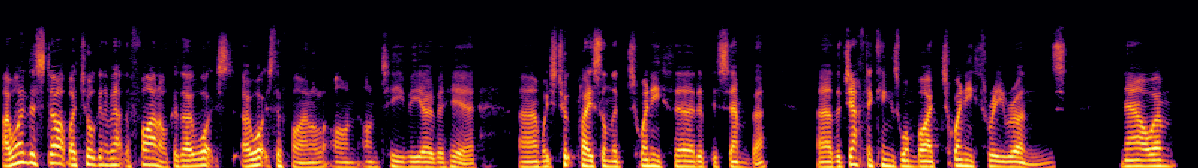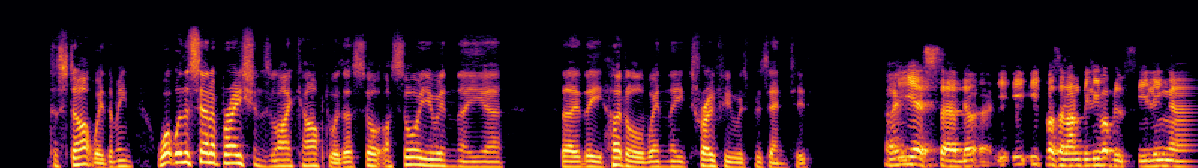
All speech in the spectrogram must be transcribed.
I wanted to start by talking about the final because I watched I watched the final on on TV over here, uh, which took place on the twenty third of December. Uh, the Jaffna Kings won by twenty three runs. Now, um, to start with, I mean, what were the celebrations like afterwards? I saw I saw you in the uh, the the huddle when the trophy was presented. Uh, yes, uh, the, it, it, was an unbelievable feeling uh,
